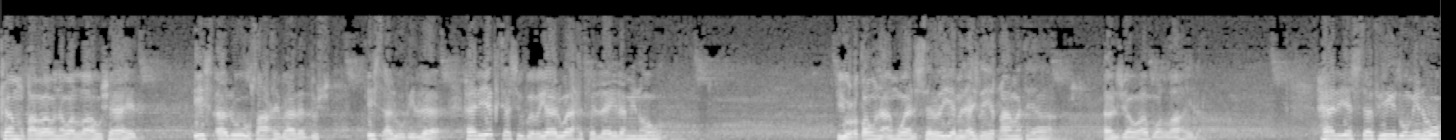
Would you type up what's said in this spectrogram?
كم قررنا والله شاهد. اسألوا صاحب هذا الدش. اسألوا بالله هل يكتسب ريال واحد في الليلة منه؟ يعطون أموال سرية من أجل إقامتها؟ الجواب والله لا. هل يستفيد منه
